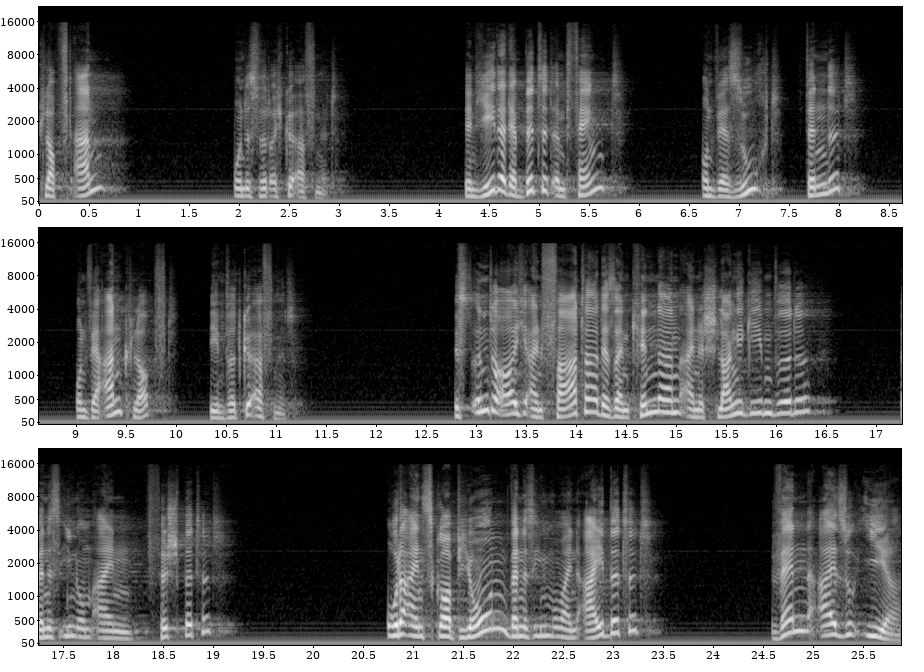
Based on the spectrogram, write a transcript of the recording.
Klopft an und es wird euch geöffnet. Denn jeder, der bittet, empfängt und wer sucht, findet und wer anklopft, dem wird geöffnet. Ist unter euch ein Vater, der seinen Kindern eine Schlange geben würde, wenn es ihn um einen Fisch bittet? Oder ein Skorpion, wenn es ihn um ein Ei bittet? Wenn also ihr,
